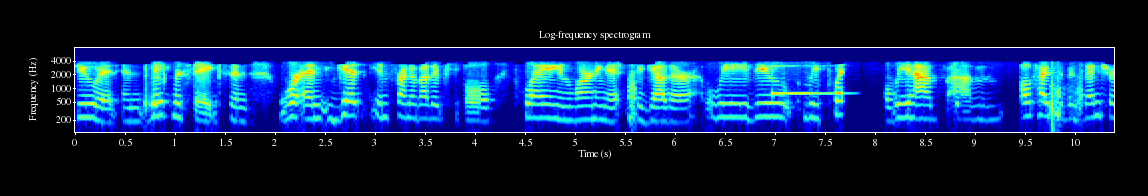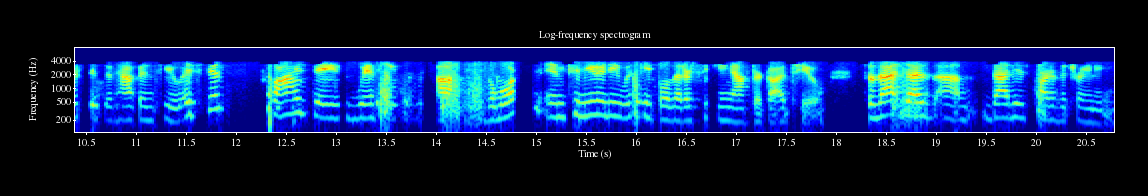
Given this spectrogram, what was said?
do it and make mistakes and we're and get in front of other people playing and learning it together. We do we play we have um, all types of adventures that happen too. It's just five days with uh, the Lord in community with people that are seeking after God too. So that does um, that is part of the training.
